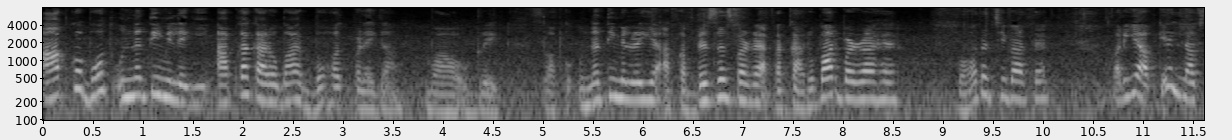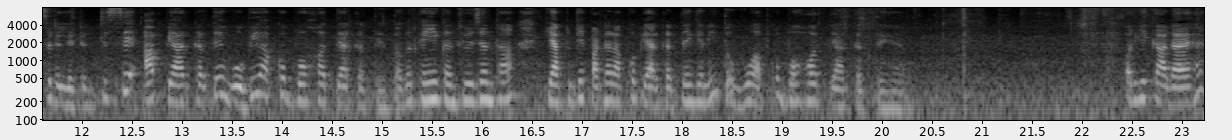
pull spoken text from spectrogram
आपको बहुत उन्नति मिलेगी, आपका कारोबार बहुत पड़ेगा वाह ग्रेट तो आपको उन्नति मिल रही है, आपका बिज़नेस बढ़ रहा है, आपका कारोबार बढ़ रहा है। बहुत अच्छी बात है। और ये आपके लव से रिलेटेड जिससे आप प्यार करते हैं, वो भी आपको बहुत प्यार करते हैं। तो अगर कहीं कंफ्यूजन था कि आपके पार्टनर आपको प्यार करते हैं कि नहीं तो वो आपको बहुत प्यार करते हैं। और ये कार्ड आया है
